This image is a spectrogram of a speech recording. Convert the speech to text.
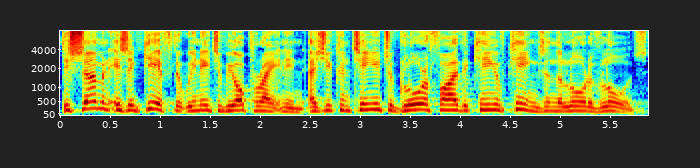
Discernment is a gift that we need to be operating in as you continue to glorify the King of Kings and the Lord of Lords.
